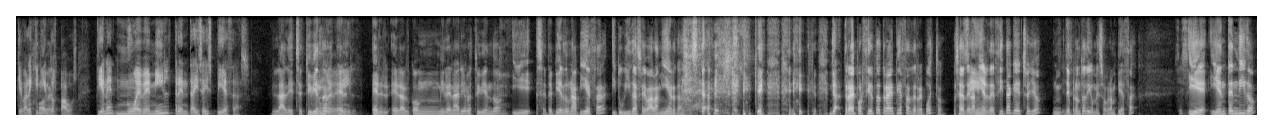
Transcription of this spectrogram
que vale 500 Joder. pavos. Tiene 9.036 piezas. La leche. Estoy viendo el, 9.000. el, el- el halcón milenario, lo estoy viendo y se te pierde una pieza y tu vida se va a la mierda. O sea, que, ya, trae, por cierto, trae piezas de repuesto. O sea, de la mierdecita que he hecho yo, Sí, de sí. pronto digo, me sobran piezas. Sí. Y, he, y he entendido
